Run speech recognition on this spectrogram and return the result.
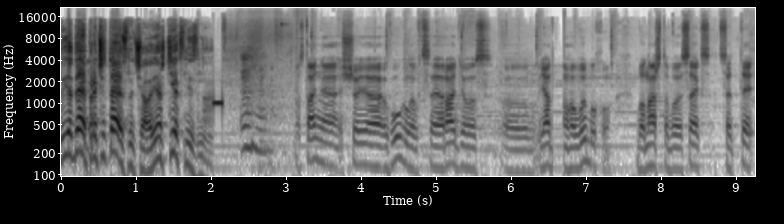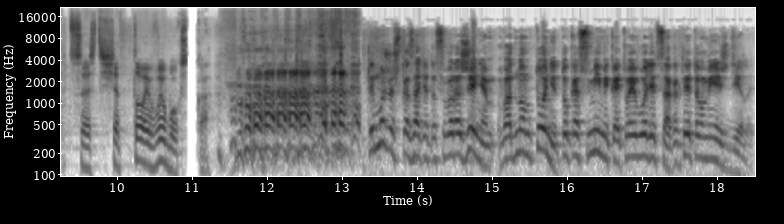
Ну я дай прочитаю сначала, я ж текст не знаю. Останнє, що я гуглив, це радіус е, ядерного вибуху, бо наш з тобою секс це, те, це ще той вибух, сука. Ты можешь сказать это с выражением в одном тоне, только с мимикой твоего лица, как ты это умеешь делать?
